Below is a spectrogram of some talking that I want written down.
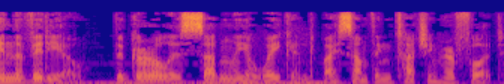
In the video, the girl is suddenly awakened by something touching her foot.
